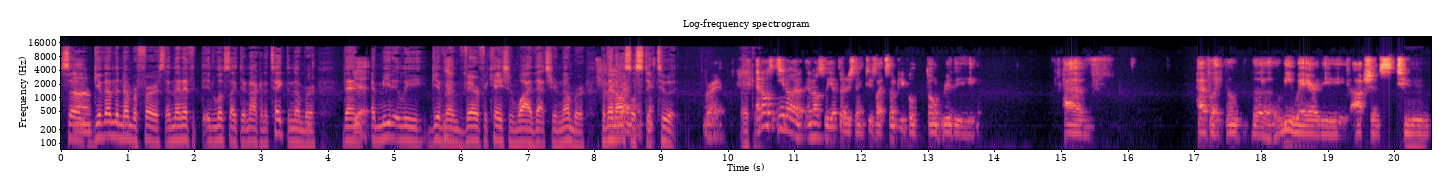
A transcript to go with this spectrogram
So Um, give them the number first, and then if it looks like they're not going to take the number, then Yeah. immediately give them verification why that's your number, but then also stick to it. Right. Okay. And also, you know, and also you have to understand too. Is like some people don't really have have like the the leeway or the options to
